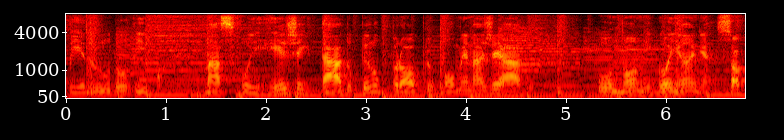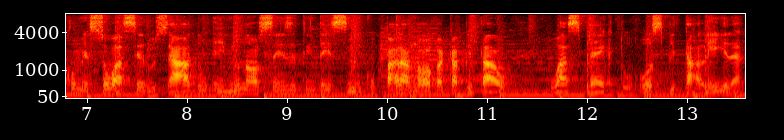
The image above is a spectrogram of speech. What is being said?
Pedro Ludovico, mas foi rejeitado pelo próprio homenageado. O nome Goiânia só começou a ser usado em 1935 para a nova capital, o aspecto hospitaleira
